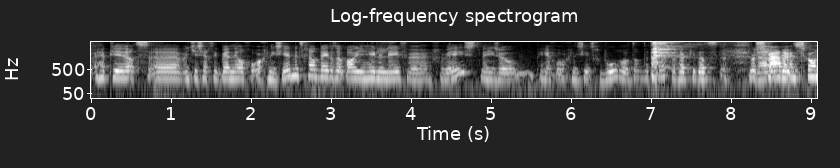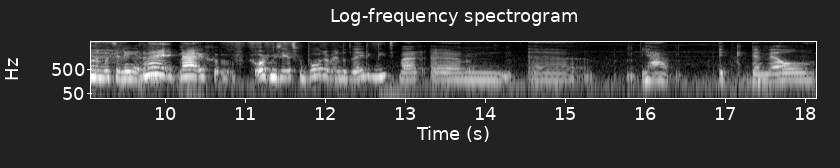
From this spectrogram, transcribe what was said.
Heb je dat, uh, want je zegt ik ben heel georganiseerd met geld, ben je dat ook al je hele leven geweest? Ben je zo, ben je georganiseerd geboren wat dat betreft? Of heb je dat door nou, schade en schande moeten leren? Nee, ik, nou, georganiseerd geboren ben, dat weet ik niet. Maar um, uh, ja, ik ben wel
